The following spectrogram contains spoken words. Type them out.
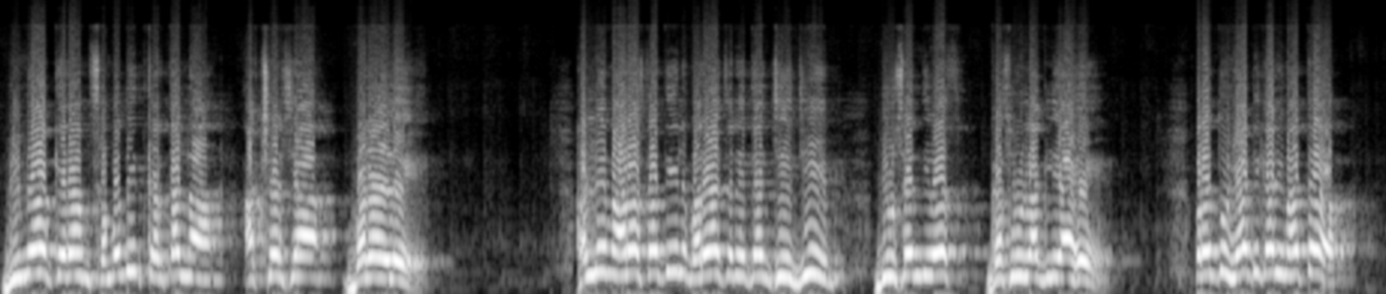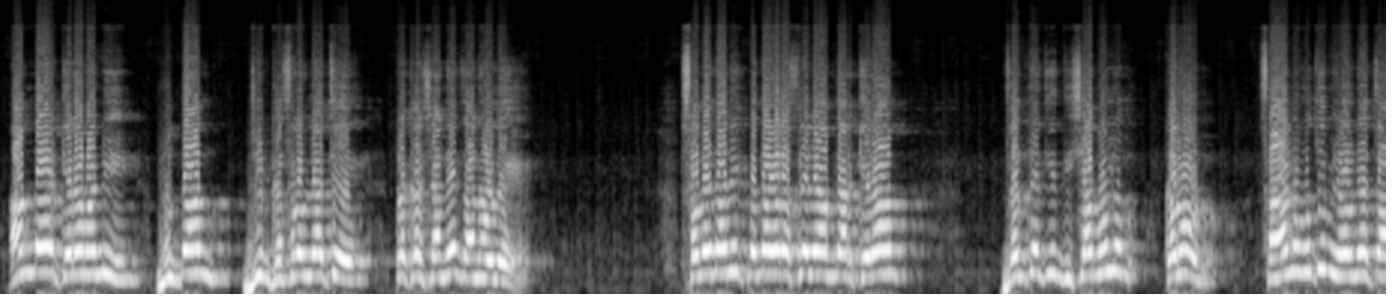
भीमराव केराम संबोधित करताना अक्षरशः बरळले. हल्ली महाराष्ट्रातील बऱ्याच नेत्यांची जीभ दिवसेंदिवस घसरू लागली आहे. परंतु या ठिकाणी मात्र आमदार केरामांनी मुद्दाम जीभ घसरवल्याचे प्रकर्षाने जाणवले. संवैधानिक पदावर असलेले आमदार केराम जनतेची दिशाभूल करून सहानुभूती मिळवण्याचा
